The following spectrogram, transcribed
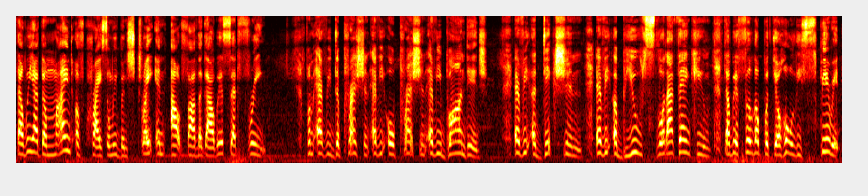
that we have the mind of Christ and we've been straightened out, Father God. We're set free from every depression, every oppression, every bondage every addiction, every abuse. Lord, I thank you that we're filled up with your Holy Spirit,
